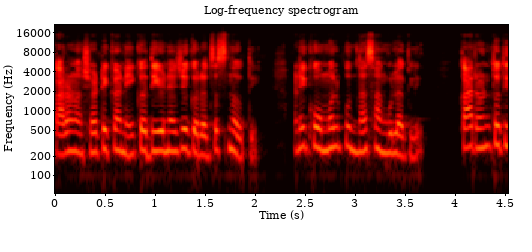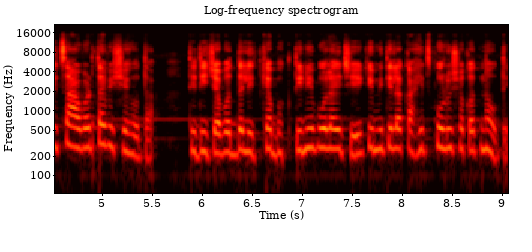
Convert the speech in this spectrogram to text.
कारण अशा ठिकाणी कधी येण्याची गरजच नव्हती. आणि कोमल पुन्हा सांगू लागली कारण तो तिचा आवडता विषय होता. ती तिच्याबद्दल इतक्या भक्तीने बोलायची की मी तिला काहीच बोलू शकत नव्हते.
